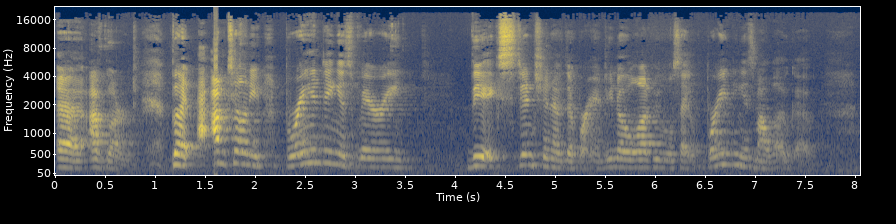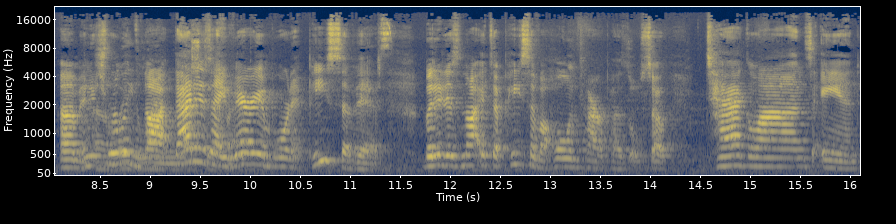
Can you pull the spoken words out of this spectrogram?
Uh, I've learned, but I- I'm telling you, branding is very the extension of the brand. You know, a lot of people say branding is my logo, um, and it's Oh, really not. That is is a very important piece of it, but it is not. It's a piece of a whole entire puzzle. So taglines and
